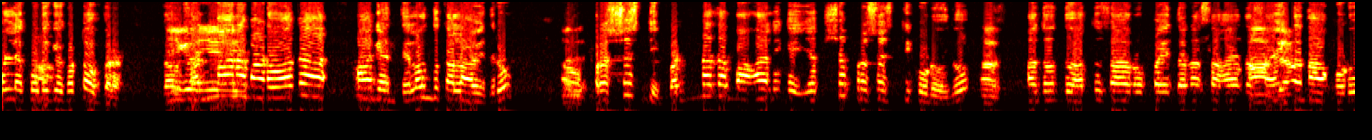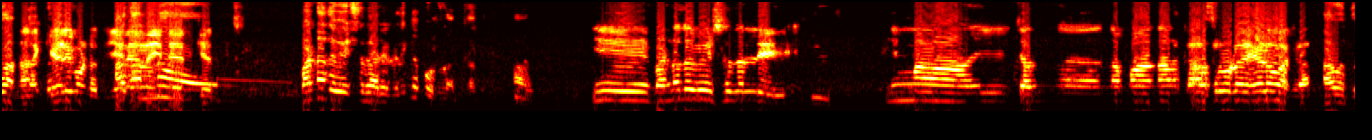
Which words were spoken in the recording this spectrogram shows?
ಒಳ್ಳೆ ಕೊಡುಗೆ ಕೊಟ್ಟ ಒಬ್ಬರನ್ನು ನಾವು ಈಗ ಈ- ಸನ್ಮಾನ ಮಾಡುವಾಗ ಹಾಗೆ ಅಂತೆಲ್ಲ ಒಂದು ಕಲಾವಿದರು. ಪ್ರಶಸ್ತಿ ಬಣ್ಣದ ಮಹಾಲಿಗೆ ಯಕ್ಷ ಪ್ರಶಸ್ತಿ ಕೊಡುವುದು. ಹಾ. ಅದೊಂದು ಹತ್ತು ಸಾವಿರ ರೂಪಾಯಿ ಧನ ಸಹಾಯದ ಹಾ, ಸಹಿತ ನಾವು ಕೊಡುವಂತದ್ದು ಕೇಳಿಕೊಂಡದ್ದು ಏನೇನು ಅದನ್ನು. ಬಣ್ಣದ ವೇಷಧಾರಿಗಳಿಗೆ ಕೊಡುವಂತದ್ದು ಹೌದು. ಈ ಬಣ್ಣದ ವೇಷದಲ್ಲಿ ನಿಮ್ಮ ಈ ಚಂದ ನಮ್ಮ ನಾನು ಕಾಸರಗೋಡು ಹೇಳುವಾಗ ಹೌದು.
